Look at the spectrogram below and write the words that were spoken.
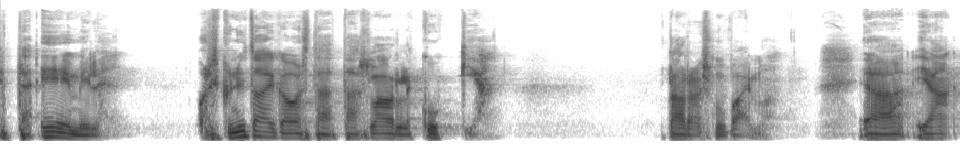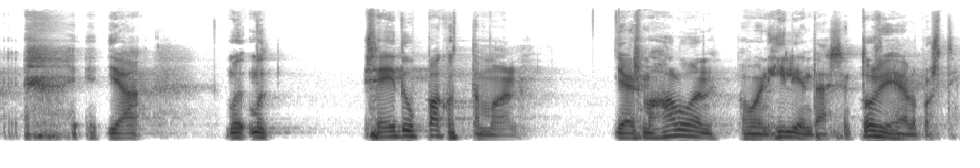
että Emil, olisiko nyt aika ostaa taas Lauralle kukkia? Laura olisi mun vaimo. Ja, ja, ja, Mutta mut, se ei tule pakottamaan. Ja jos mä haluan, mä voin hiljentää sen tosi helposti.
